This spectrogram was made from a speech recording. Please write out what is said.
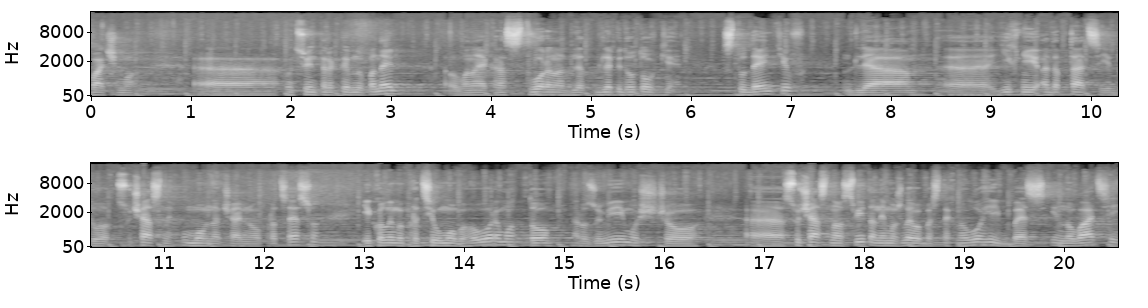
бачимо е, оцю інтерактивну панель. Вона якраз створена для, для підготовки студентів для е, їхньої адаптації до сучасних умов навчального процесу. І коли ми про ці умови говоримо, то розуміємо, що е, сучасна освіта неможлива без технологій, без інновацій,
